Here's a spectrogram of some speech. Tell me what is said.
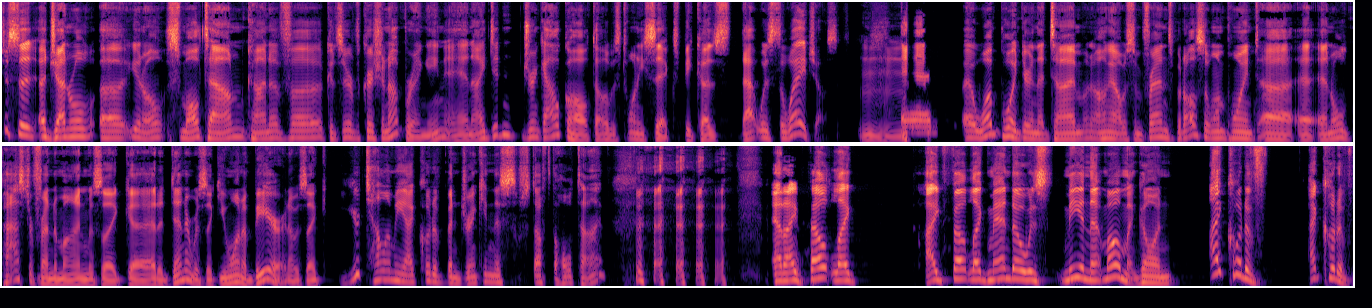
just a, a general, uh, you know, small town kind of uh, conservative Christian upbringing, and I didn't drink alcohol till I was 26 because that was the way, Joseph. Mm-hmm. And at one point during that time, I hung out with some friends, but also one point, uh, an old pastor friend of mine was like uh, at a dinner was like, "You want a beer?" And I was like, "You're telling me I could have been drinking this stuff the whole time?" and I felt like I felt like Mando was me in that moment, going, I could have, I could have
